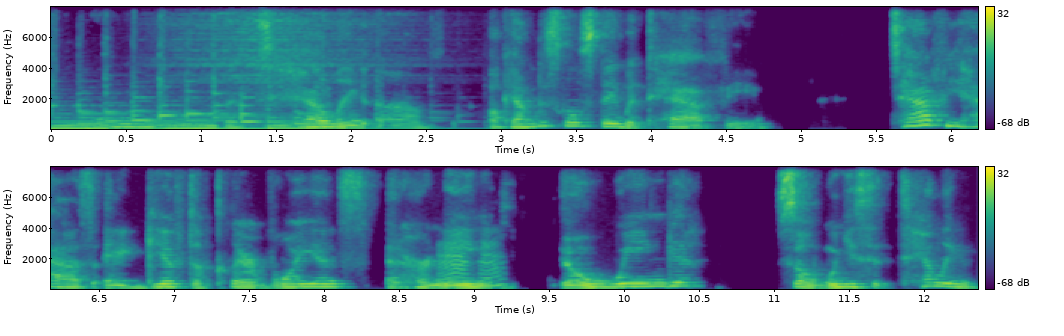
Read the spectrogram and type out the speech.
Oh, the telling of. Okay, I'm just going to stay with Taffy. Taffy has a gift of clairvoyance, and her name mm-hmm. is knowing. So when you said telling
